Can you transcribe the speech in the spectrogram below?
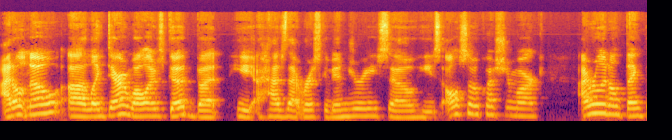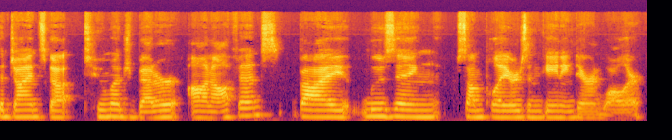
I don't know. Uh, like Darren Waller's good, but he has that risk of injury, so he's also a question mark. I really don't think the Giants got too much better on offense by losing some players and gaining Darren Waller.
